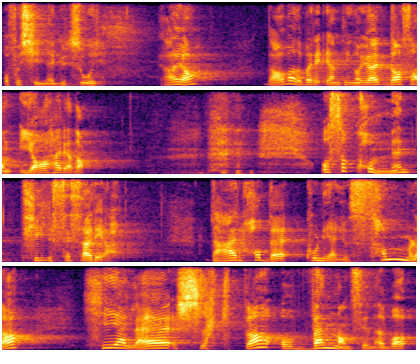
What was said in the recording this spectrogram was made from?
og forkynne Guds ord. Ja, ja. Da var det bare én ting å gjøre. Da sa han 'Ja, Herre', da. og så kom han til Cesarea. Der hadde Kornelius samla hele slekta og vennene sine. Det var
